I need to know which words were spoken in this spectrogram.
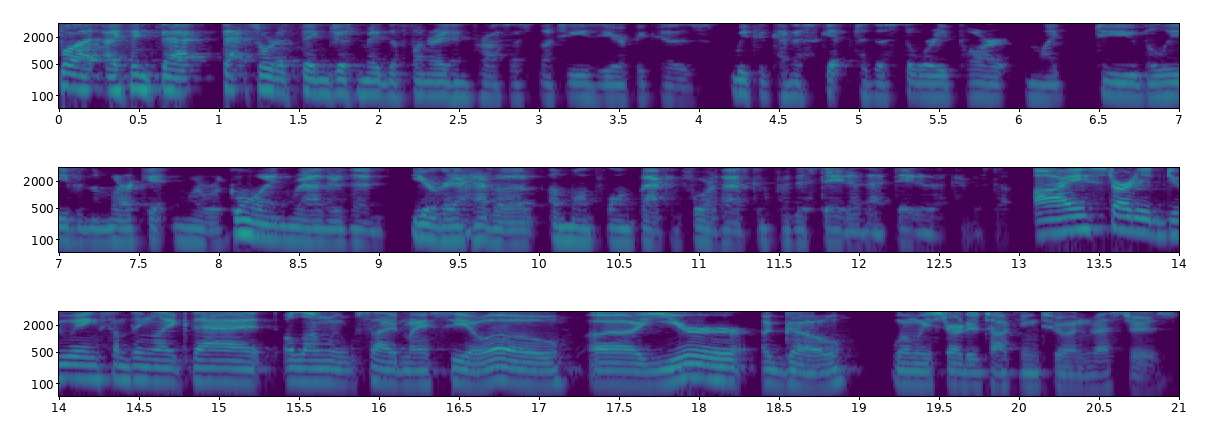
But I think that that sort of thing just made the fundraising process much easier because we could kind of skip to the story part and like, do you believe in the market and where we're going rather than you're going to have a, a month long back and forth asking for this data, that data, that kind of stuff. I started doing something like that alongside my COO a year ago when we started talking to investors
